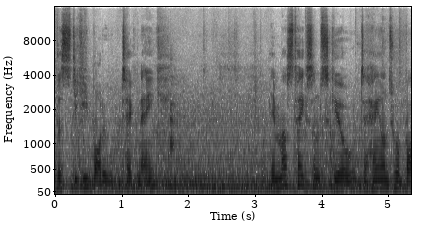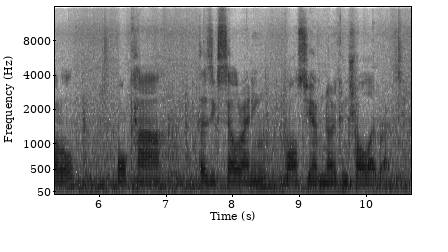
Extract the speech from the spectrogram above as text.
the sticky bottle technique? It must take some skill to hang onto a bottle or car that is accelerating whilst you have no control over it.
